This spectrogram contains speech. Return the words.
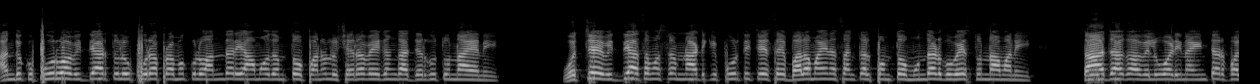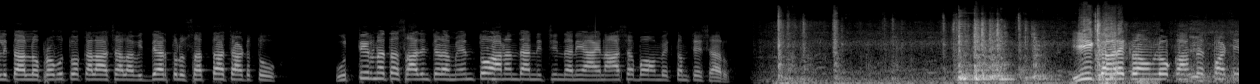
అందుకు పూర్వ విద్యార్థులు పుర ప్రముఖులు అందరి ఆమోదంతో పనులు శరవేగంగా జరుగుతున్నాయని వచ్చే విద్యా సంవత్సరం నాటికి పూర్తి చేసే బలమైన సంకల్పంతో ముందడుగు వేస్తున్నామని తాజాగా వెలువడిన ఇంటర్ ఫలితాల్లో ప్రభుత్వ కళాశాల విద్యార్థులు సత్తా చాటుతూ ఉత్తీర్ణత సాధించడం ఎంతో ఆనందాన్నిచ్చిందని ఆయన ఆశాభావం వ్యక్తం చేశారు. ఈ కార్యక్రమంలో కాంగ్రెస్ పార్టీ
